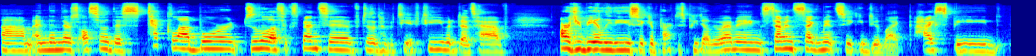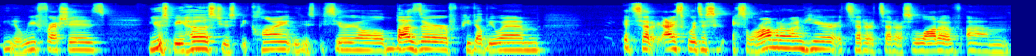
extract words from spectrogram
Um, and then there's also this Tech Lab board, which is a little less expensive, doesn't have a TFT, but it does have RGB LEDs so you can practice PWMing, seven segments so you can do like high speed, you know, refreshes, USB host, USB client USB serial, buzzer PWM, etc. I squared this accelerometer on here, et cetera, et cetera. So a lot of, um,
